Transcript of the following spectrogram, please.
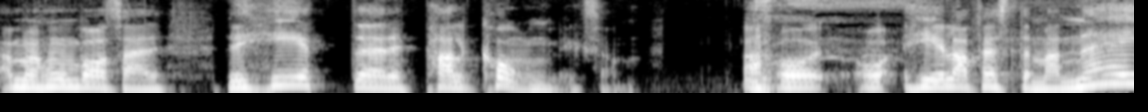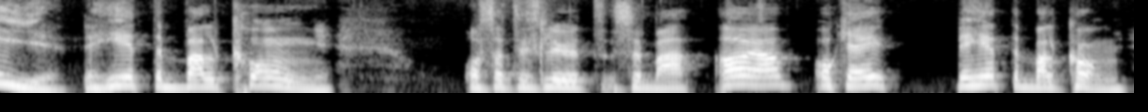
ja, men hon var så här, det heter balkong liksom. Och, och hela festen bara, nej, det heter balkong. Och så till slut så bara, ja ja, okej, det heter balkong.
